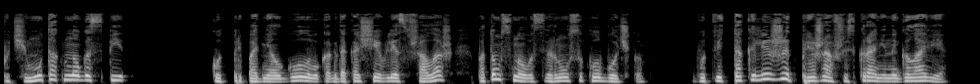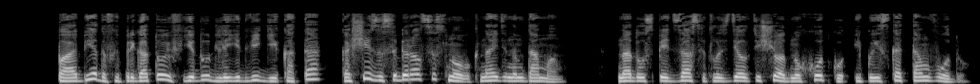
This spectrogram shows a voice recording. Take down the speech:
Почему так много спит? Кот приподнял голову, когда Кощей влез в шалаш, потом снова свернулся клубочком. Вот ведь так и лежит, прижавшись к раненой голове. Пообедав и приготовив еду для Едвиги и кота, Кощей засобирался снова к найденным домам. Надо успеть засветло сделать еще одну ходку и поискать там воду.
